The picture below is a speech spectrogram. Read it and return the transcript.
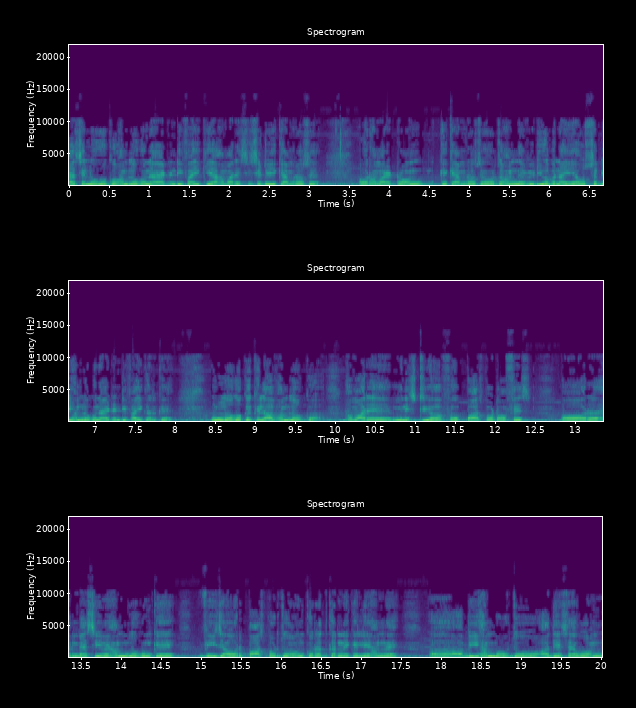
ऐसे लोगों को हम लोगों ने आइडेंटिफाई किया हमारे सीसीटीवी कैमरों से और हमारे ड्रोन के कैमरों से और जो हमने वीडियो बनाई है, उससे भी हम लोगों ने आइडेंटिफाई करके उन लोगों के खिलाफ हम लोग, हमारे मिनिस्ट्री ऑफ़ पासपोर्ट ऑफ़िस और एम्बेसी में हम लोग उनके वीज़ा और पासपोर्ट जो है उनको रद्द करने के लिए हमने अभी हम जो आदेश है वो हम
